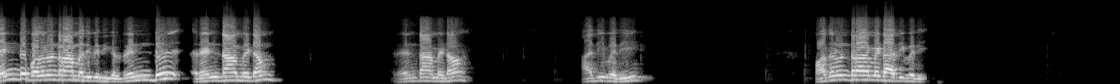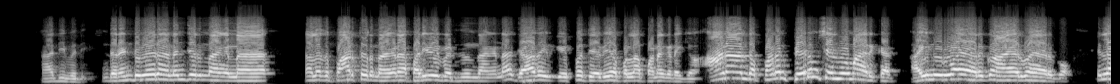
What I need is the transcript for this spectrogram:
ரெண்டு பதினொன்றாம் அதிபதிகள் ரெண்டு ரெண்டாம் இடம் ரெண்டாம் இடம் அதிபதி பதினொன்றாம் இட அதிபதி. அதிபதி. இந்த ரெண்டு பேரும் இணைஞ்சிருந்தாங்கன்னா அல்லது பார்த்து இருந்தாங்கன்னா பதிவை பெற்றிருந்தாங்கன்னா ஜாதகருக்கு எப்ப தேவையோ அப்பெல்லாம் பணம் கிடைக்கும். ஆனா அந்த பணம் பெரும் செல்வமா இருக்காது. ஐநூறு ரூபாயா இருக்கும் ஆயிரம் ரூபாயா இருக்கும். இல்ல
